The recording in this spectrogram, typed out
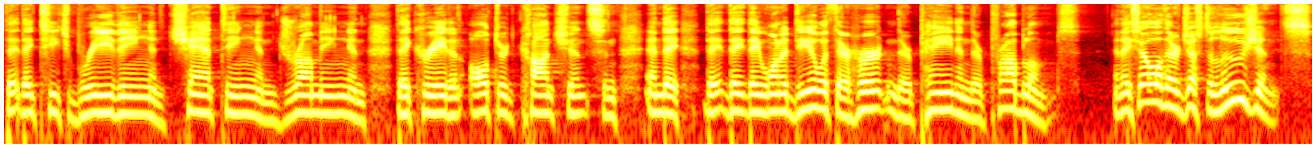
They, they, teach breathing and chanting and drumming, and they create an altered conscience, and, and they, they, they, they want to deal with their hurt and their pain and their problems. And they say, oh, they're just illusions.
